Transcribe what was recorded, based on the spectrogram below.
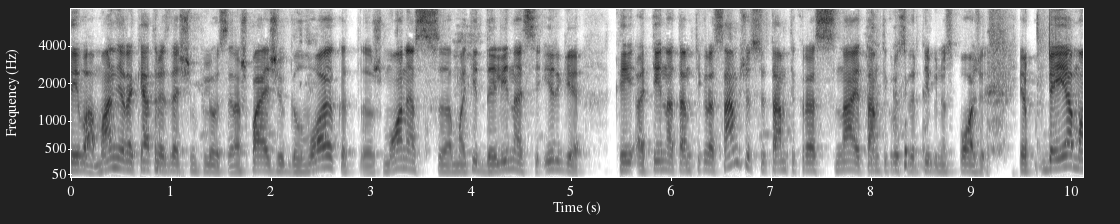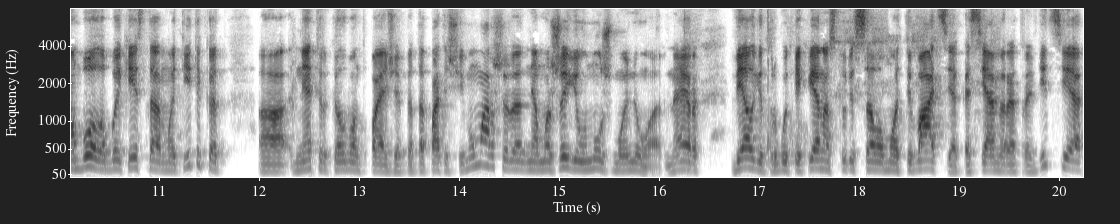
Tai va, man yra 40 plus ir aš, pavyzdžiui, galvoju, kad žmonės matyt dalinasi irgi uh, kai ateina tam tikras amžius į tam tikras, na, į tam tikrus vertybinius požiūrius. Ir beje, man buvo labai keista matyti, kad uh, net ir kalbant, pavyzdžiui, apie tą patį šeimų maršą, yra nemažai jaunų žmonių, ar ne? Ir vėlgi, turbūt kiekvienas turi savo motivaciją, kas jam yra tradicija.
